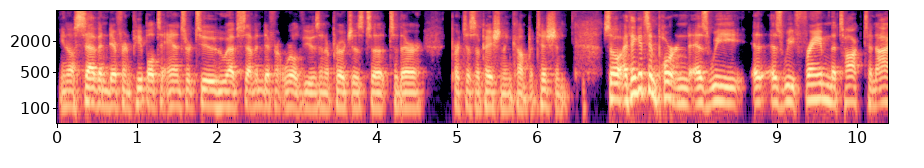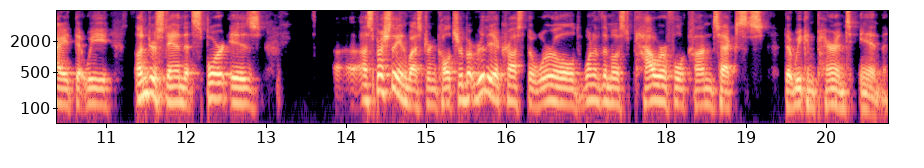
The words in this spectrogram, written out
you know seven different people to answer to who have seven different worldviews and approaches to to their participation in competition. So i think it's important as we as we frame the talk tonight that we understand that sport is uh, especially in western culture but really across the world one of the most powerful contexts that we can parent in.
